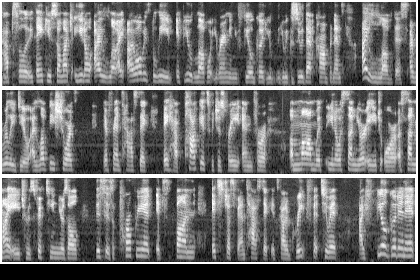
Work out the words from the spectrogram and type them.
Absolutely. Thank you so much. You know, I love I, I always believe if you love what you're wearing and you feel good, you you exude that confidence. I love this. I really do. I love these shorts. They're fantastic. They have pockets, which is great. And for a mom with, you know, a son your age or a son my age who's 15 years old, this is appropriate. It's fun. It's just fantastic. It's got a great fit to it. I feel good in it.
